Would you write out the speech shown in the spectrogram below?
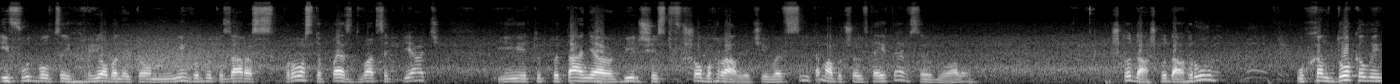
і футбол цей грьобаний, то міг би бути зараз просто PES 25. І тут питання більшість в що б грали, чи в FC, та, мабуть, що і в те, і те все одно, але. Шкода, шкода гру. Ухандокали,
